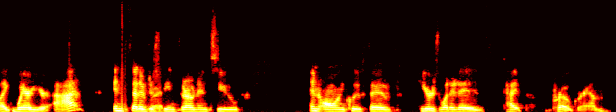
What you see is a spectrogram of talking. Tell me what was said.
like where you're at instead of just right. being thrown into an all inclusive, here's what it is type program.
